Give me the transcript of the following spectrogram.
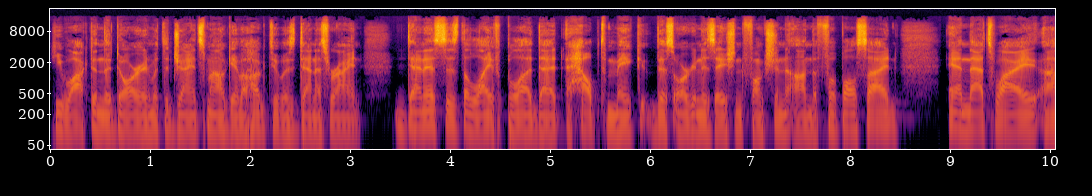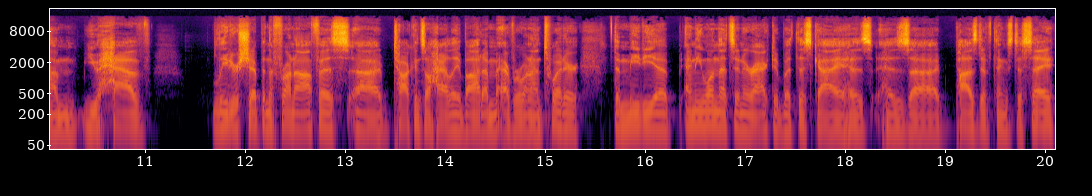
he walked in the door and with the giant smile gave a hug to was Dennis Ryan. Dennis is the lifeblood that helped make this organization function on the football side. And that's why um, you have leadership in the front office uh, talking so highly about him. Everyone on Twitter, the media, anyone that's interacted with this guy has has uh, positive things to say.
